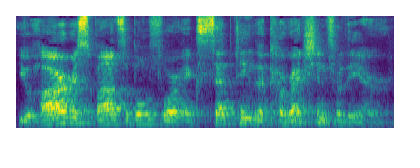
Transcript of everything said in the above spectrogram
you are responsible for accepting the correction for the error.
